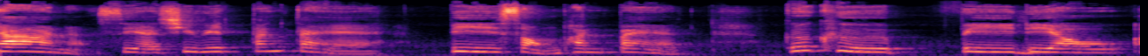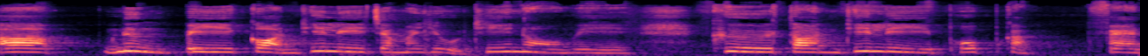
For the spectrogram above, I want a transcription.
ย่าน่ะเสียชีวิตตั้งแต่ปี 2008 ก็คือปีเดียวอ่าหนึ่งปีก่อนที่ลีจะมาอยู่ที่นอร์เวย์ คือตอนที่ลีพบกับแฟน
